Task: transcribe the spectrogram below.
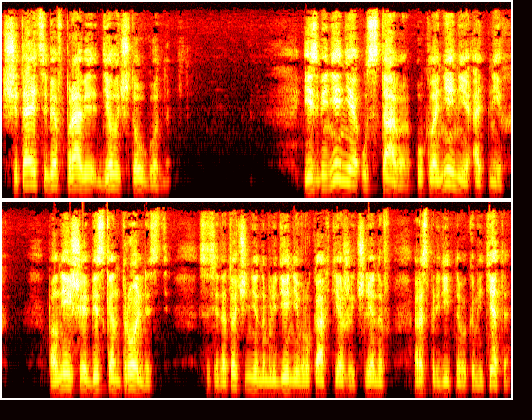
считает себя вправе делать что угодно. Изменение устава, уклонение от них, полнейшая бесконтрольность, сосредоточение наблюдений в руках тех же членов распределительного комитета,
